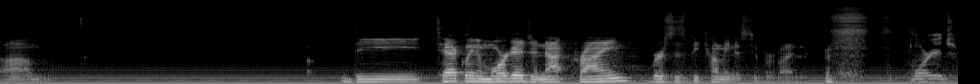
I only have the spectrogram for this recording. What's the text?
um, the tackling a mortgage and not crying versus becoming a supervisor. Mortgage.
